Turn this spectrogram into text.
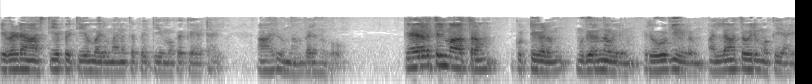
ഇവരുടെ ആസ്തിയെപ്പറ്റിയും വരുമാനത്തെപ്പറ്റിയും ഒക്കെ കേട്ടാൽ ആരും നമ്പരന്നു പോകും കേരളത്തിൽ മാത്രം കുട്ടികളും മുതിർന്നവരും രോഗികളും അല്ലാത്തവരുമൊക്കെയായി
